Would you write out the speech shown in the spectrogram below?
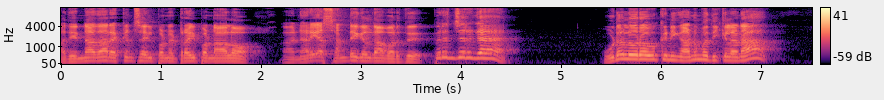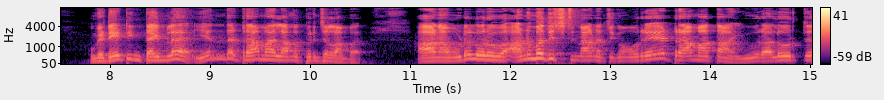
அது என்ன தான் ரெக்கன்சைல் பண்ண ட்ரை பண்ணாலும் நிறையா நிறைய சண்டைகள் தான் வருது. பிரிஞ்சிருங்க. உடல் உறவுக்கு நீங்கள் அனுமதிக்கலைன்னா உங்கள் டேட்டிங் டைமில் எந்த ட்ராமா இல்லாமல் பிரிஞ்சிடலாம் பார். ஆனால் உடல் உறவு அனுமதிச்சுட்டுனான்னு வச்சுக்கோங்க ஒரே ட்ராமா தான். இவர் அலுர்த்து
